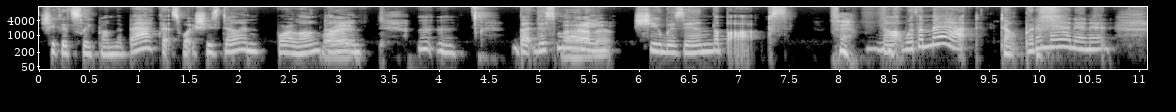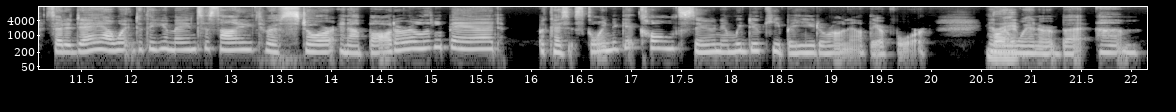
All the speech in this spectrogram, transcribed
She could sleep on the back. That's what she's done for a long time. Right. But this morning, she was in the box, not with a mat. Don't put a mat in it. So today I went to the Humane Society thrift store and I bought her a little bed because it's going to get cold soon. And we do keep a heater on out there for in right. the winter. But um,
